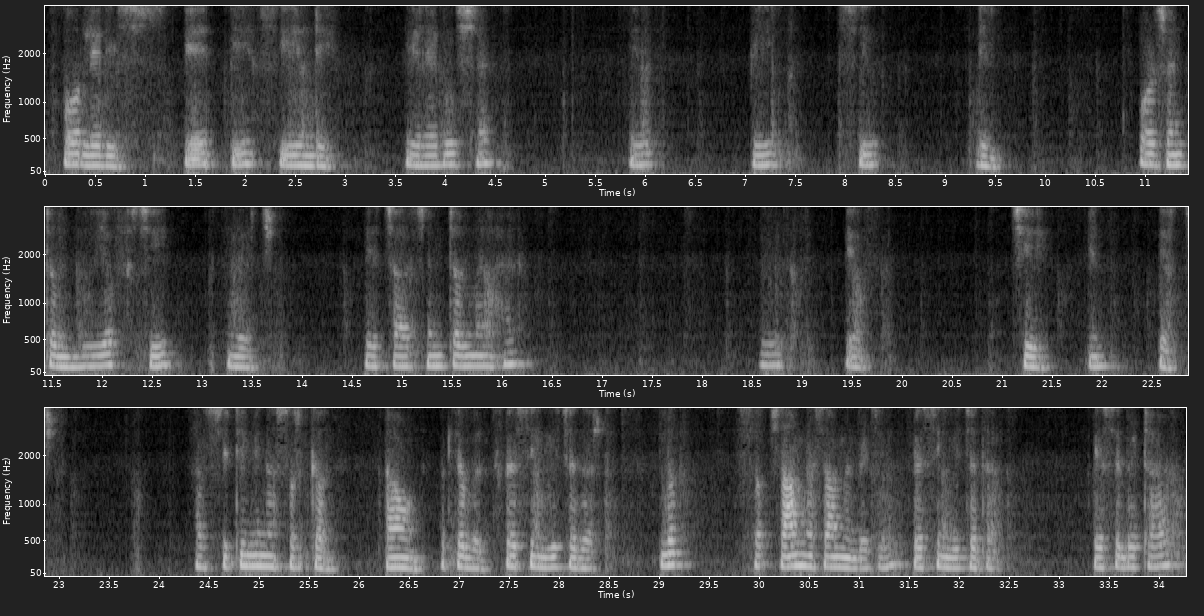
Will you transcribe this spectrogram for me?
Four ladies A B C and D ये लेडीज़ है। ए बी सी डी और सेंटर में एफ़ सी एच ये चार सेंटर में है। F G in H. Are sitting in सब सामने सामने बैठे हैं फेसिंग ईच अदर कैसे बैठा है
